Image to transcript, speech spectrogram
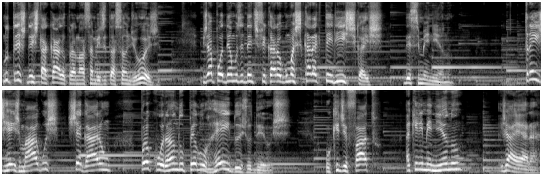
no trecho destacado para nossa meditação de hoje, já podemos identificar algumas características desse menino. Três reis magos chegaram procurando pelo rei dos judeus, o que de fato aquele menino já era.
